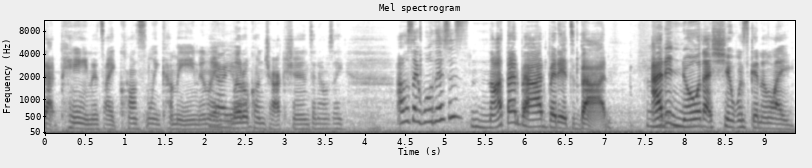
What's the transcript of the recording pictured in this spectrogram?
that pain. It's like constantly coming and like Yeah, yeah. little contractions. And I was like, I was like, "Well, this is not that bad, but it's bad." Mm-hmm. I didn't know that shit was gonna like,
